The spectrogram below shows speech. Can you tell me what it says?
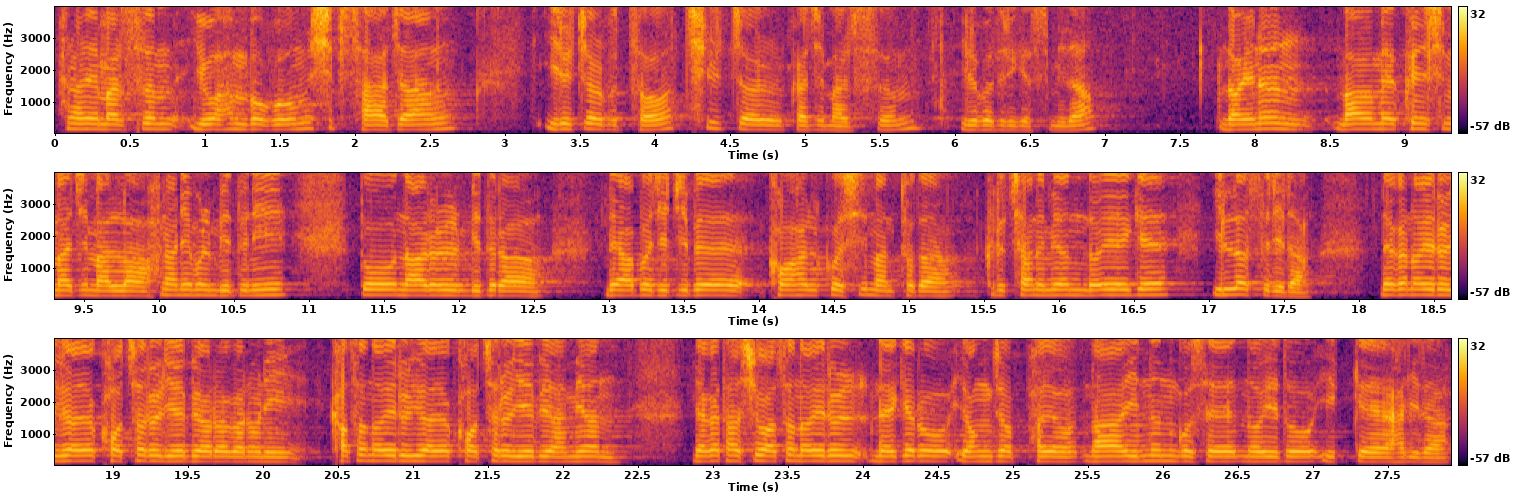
하나님의 말씀 요한복음 14장 1절부터 7절까지 말씀 읽어드리겠습니다. 너희는 마음에 근심하지 말라. 하나님을 믿으니 또 나를 믿으라. 내 아버지 집에 거할 것이 많도다. 그렇지 않으면 너희에게 일렀으리라. 내가 너희를 위하여 거처를 예비하러 가노니 가서 너희를 위하여 거처를 예비하면 내가 다시 와서 너희를 내게로 영접하여 나 있는 곳에 너희도 있게 하리라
